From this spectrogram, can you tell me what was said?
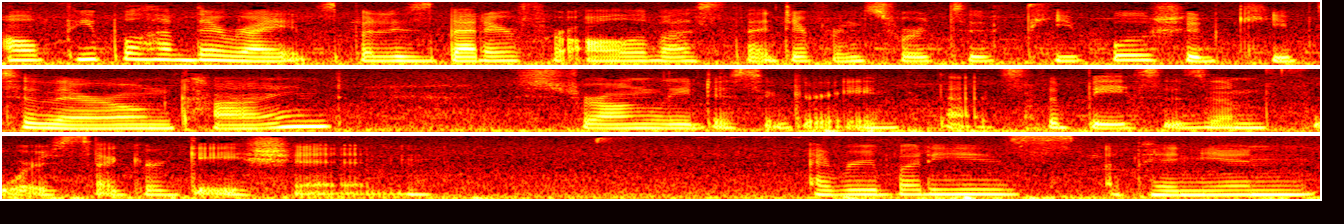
All people have their rights, but it is better for all of us that different sorts of people should keep to their own kind. Strongly disagree. That's the basism for segregation. Everybody's opinion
